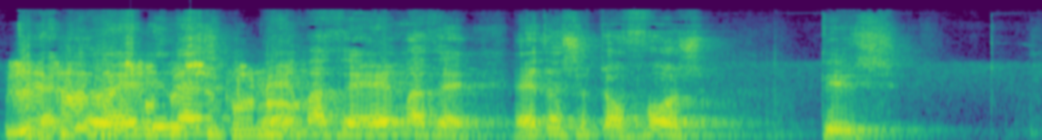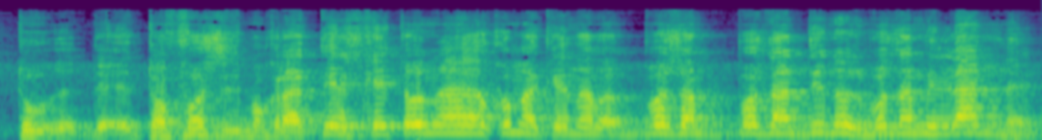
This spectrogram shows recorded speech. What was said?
Δεν θα Γιατί ο αλλάξει ποτέ, Έλληνας συμφωνώ. έμαθε, έμαθε, έδωσε το φως της, του, ε, το φως της δημοκρατίας και τον ε, ακόμα και να, πώς, να, πώς να ντύνονται, πώς να μιλάνε.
